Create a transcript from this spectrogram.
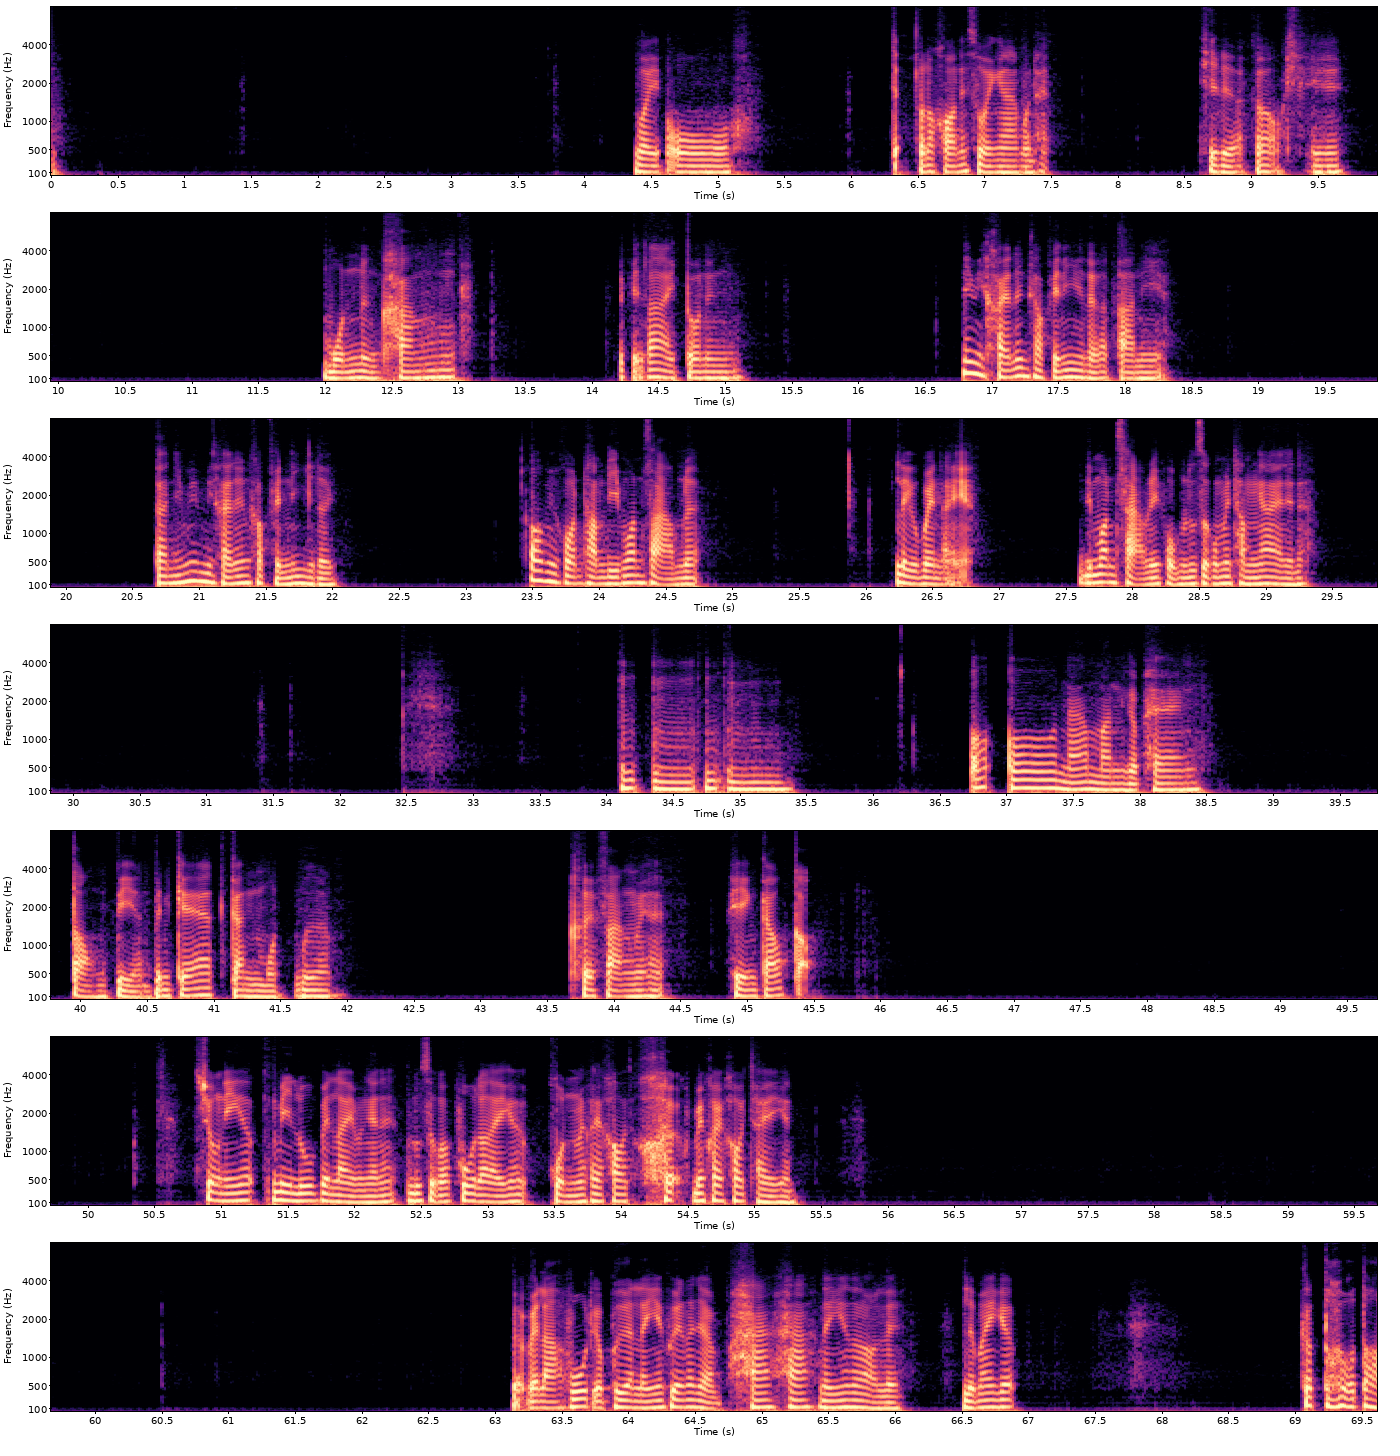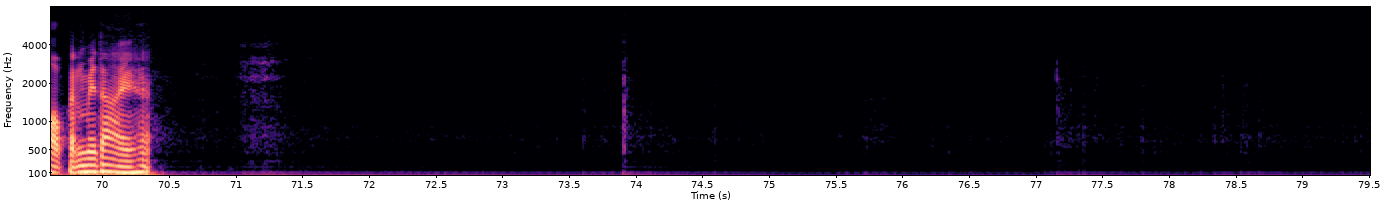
ไวโอจัดตัวละครให้สวยงามหมดฮะที่เหลือก็โอเค หมุนหนึ่งครั้งเซฟิล่าอีกตัวหนึ่งไม่มีใครเล่นคาเฟนี่เลยตานี้ตานี้ไม่มีใครเล่นคาเฟนี่เลย ก็มีคนทำดีมอนสามเลยเร็วไปไหนอะดีมอนสามนี่ผมรู้สึกว่าไม่ทำง่ายเลยนะอืมอืมอืมอืมโอ้โอ้น้ำมันกับแพง องเปลี่ยนเป็นแก๊สกันหมดเมือง เคยฟังไหมฮะ เพลงเก่าเก่าช่วงนี้ก็ไม่รู้เป็นไรเหมือนกันนะ รู้สึกว่าพูดอะไรก็คนไม่ค่อยเข้าไม่ค่อยเข้าใจกัน แบบเวลาพูดกับเพื่อนอะไรเงี้ยเพื่อนก็จะฮะฮะอะไรเงี้ยตลอดเลย หรือไม่ก็ ก็โตตอบกันไม่ได้ฮะ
